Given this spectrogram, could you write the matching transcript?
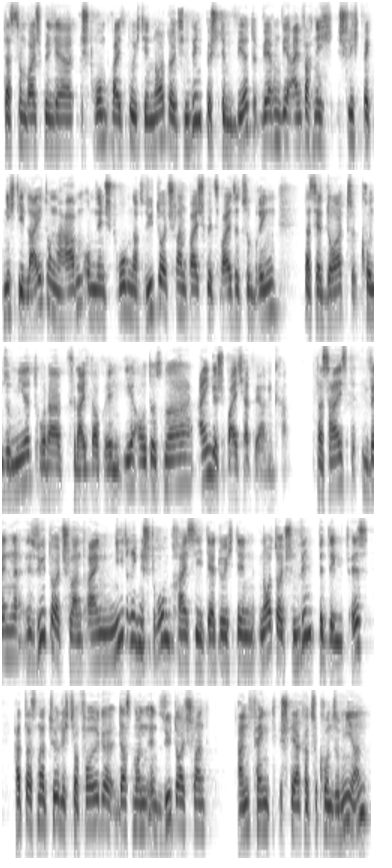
dass zum Beispiel der Strompreis durch den norddeutschen Wind bestimmt wird, während wir einfach nicht schlichtweg nicht die Leitung haben, um den Strom nach Süddeutschland beispielsweise zu bringen, dass er dort konsumiert oder vielleicht auch in E-Autos nur eingespeichert werden kann. Das heißt, wenn Süddeutschland einen niedrigen Strompreis sieht, der durch den norddeutschen Wind bedingt ist, hat das natürlich zur Folge, dass man in Süddeutschland anfängt stärker zu konsumieren,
